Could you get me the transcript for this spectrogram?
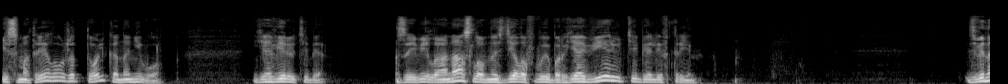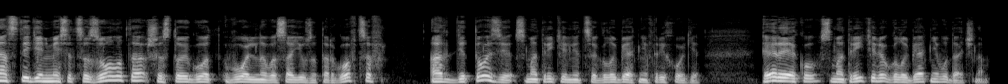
и смотрела уже только на него. «Я верю тебе», — заявила она, словно сделав выбор. «Я верю тебе, Левтрин». Двенадцатый день месяца золота, шестой год Вольного союза торговцев, от Детози, смотрительницы голубятни в Трихоге, Эреку, смотрителю голубятни в Удачном.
